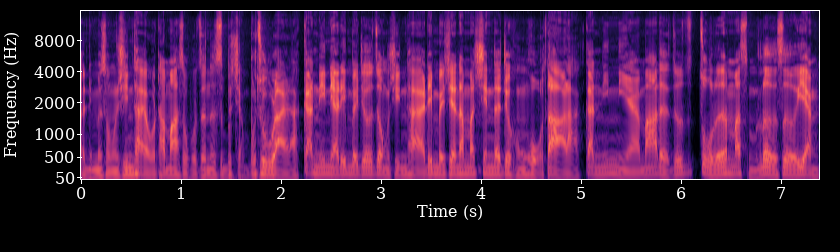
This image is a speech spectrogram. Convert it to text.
啊！你们什么心态？我他妈是我真的是不想不出来了。干你娘！林北就是这种心态。林北现在他妈现在就很火大了。干你娘！妈的，就是做的他妈什么乐色样。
